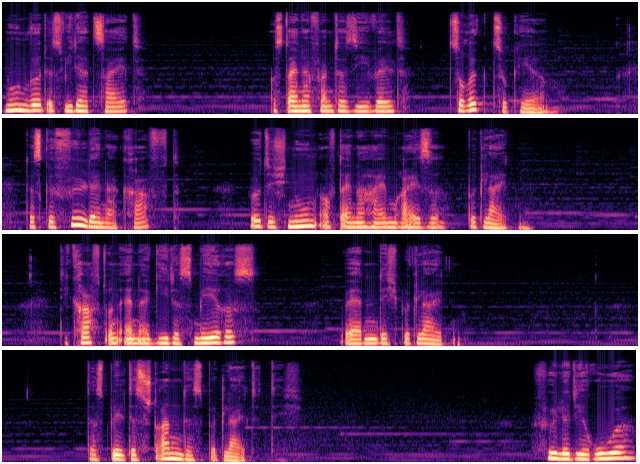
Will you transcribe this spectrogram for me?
Nun wird es wieder Zeit, aus deiner Fantasiewelt zurückzukehren. Das Gefühl deiner Kraft wird dich nun auf deiner Heimreise begleiten. Die Kraft und Energie des Meeres werden dich begleiten. Das Bild des Strandes begleitet dich. Fühle die Ruhe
